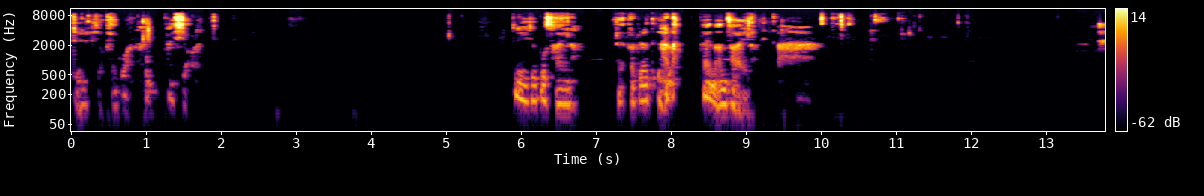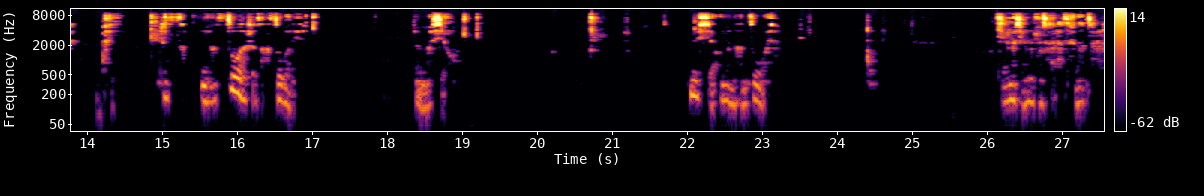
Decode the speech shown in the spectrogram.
这是小开关，太小了，这个就不拆了，拆到这得了，太难拆了。你要做是咋做的？这么小，那小又难做呀。行了行了，不拆了，太难拆了，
